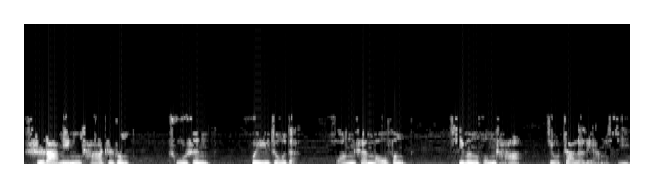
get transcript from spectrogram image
十大名茶之中。出身徽州的黄山毛峰、祁门红茶就占了两席。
